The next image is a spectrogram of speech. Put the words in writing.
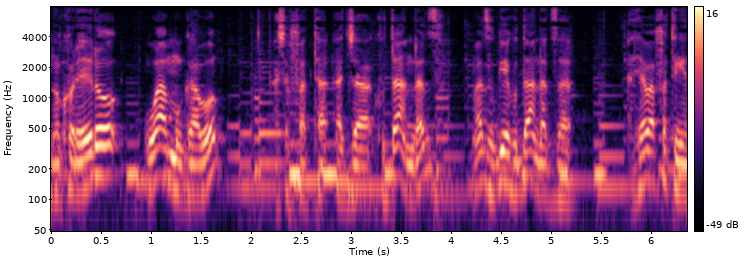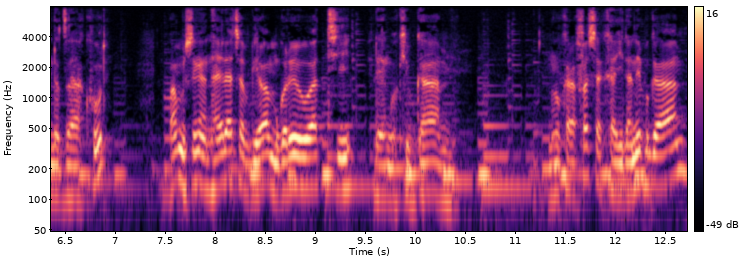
Nuko rero wa mugabo ashafata aja kudandaza. Maze ubwiye kudandaza hariho abafata ingendo za kure. Wa mushinga ntahe rero acabwira wa mugore wiwe ati renguka ibwami nuko arafasha akayira n'ibwami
